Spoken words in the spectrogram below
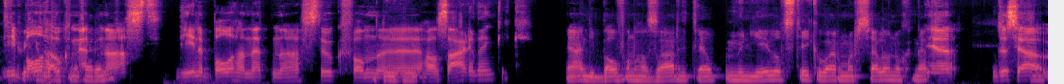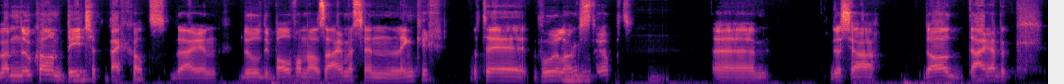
Die bal gaat ook net herinnert. naast. Die ene bal gaat net naast ook, van Hazard, denk ik. ja, en die bal van Hazard die hij op Meunier wil steken, waar Marcelo nog net... Ja. Dus ja, we hebben ook wel een beetje pech gehad daarin. Ik bedoel, die bal van Hazard met zijn linker, dat hij voorlangs Mhm. trapt. Ehm, dus ja, dat, daar heb ik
